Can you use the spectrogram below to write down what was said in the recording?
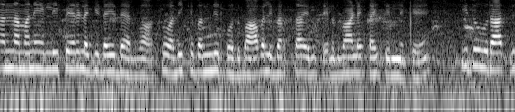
ನನ್ನ ಮನೆಯಲ್ಲಿ ಪೇರಳೆ ಗಿಡ ಇದೆ ಅಲ್ವಾ? ಸೊ ಅದಕ್ಕೆ ಬಂದಿರ್ಬೋದು. ಬಾವಲಿ ಬರ್ತಾ ಇರುತ್ತೆ. ಅಲ್ಲದು ಬಾಳೆಕಾಯಿ ತಿನ್ನಲಿಕ್ಕೆ. ಇದು ರಾತ್ರಿ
